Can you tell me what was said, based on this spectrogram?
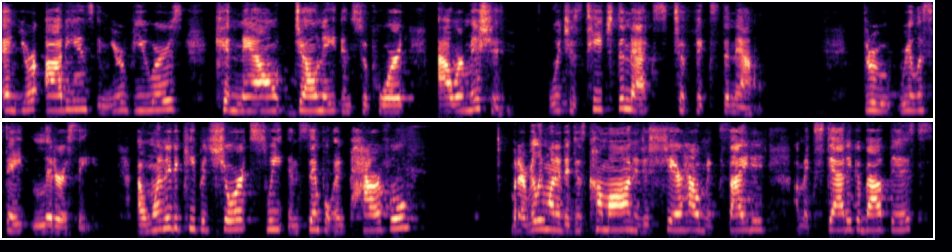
and your audience and your viewers can now donate and support our mission, which is teach the next to fix the now. through real estate literacy. I wanted to keep it short, sweet, and simple and powerful. But I really wanted to just come on and just share how I'm excited. I'm ecstatic about this.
